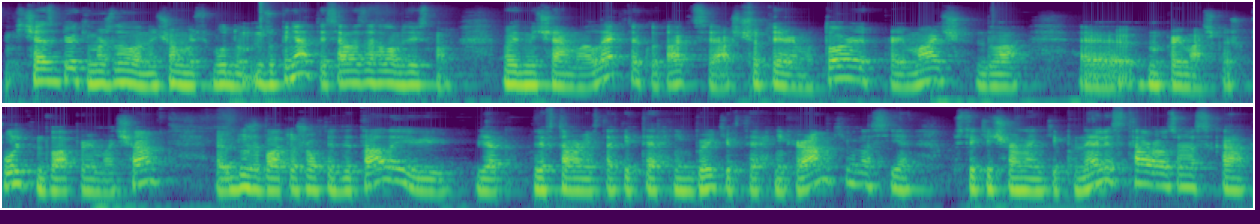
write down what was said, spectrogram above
Під час збірки, можливо, на чомусь буду зупинятися, але загалом, звісно, ми відмічаємо електрику, так, це аж 4 мотори, приймач, 2 е, ну, приймач, кажу, пульт, 2 приймача. Е, дуже багато жовтих деталей, як ліфтармів, так і технік бриків, технік рамків у нас є. Ось такі чорненькі панелі старого зразка,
